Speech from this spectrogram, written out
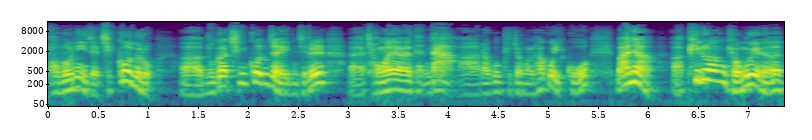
법원이 이제 직권으로 어, 누가 친권자인지를 정해야 된다라고 규정을 하고 있고 만약 아, 필요한 경우에는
